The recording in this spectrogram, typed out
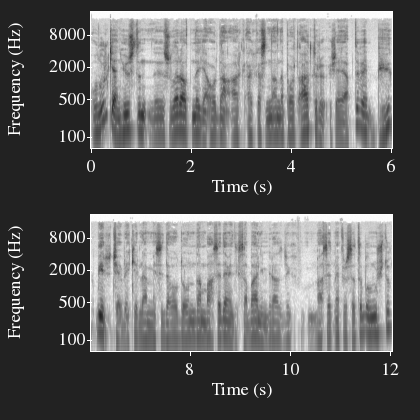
olurken Houston e, sular altındayken oradan ar arkasından da Port Arthur'u şey yaptı ve büyük bir çevre kirlenmesi de oldu. Ondan bahsedemedik. Sabahleyin birazcık bahsetme fırsatı bulmuştuk.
